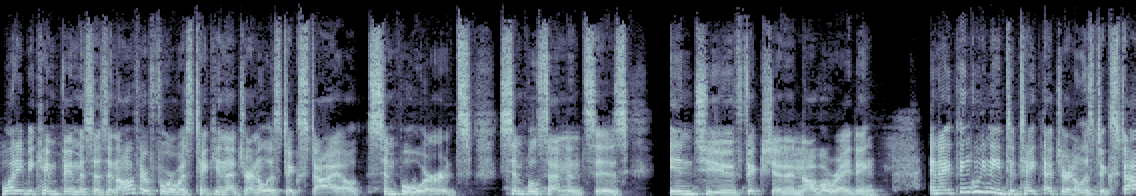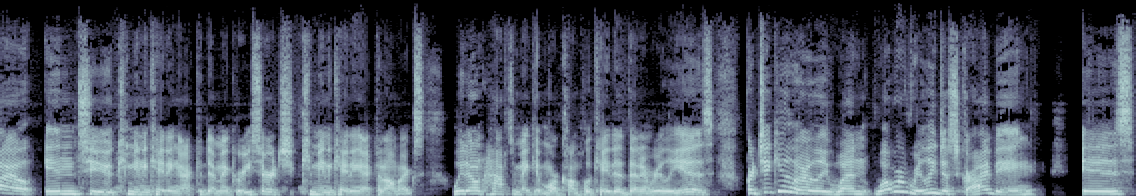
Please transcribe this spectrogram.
what he became famous as an author for was taking that journalistic style, simple words, simple sentences into fiction and novel writing. And I think we need to take that journalistic style into communicating academic research, communicating economics. We don't have to make it more complicated than it really is, particularly when what we're really describing is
